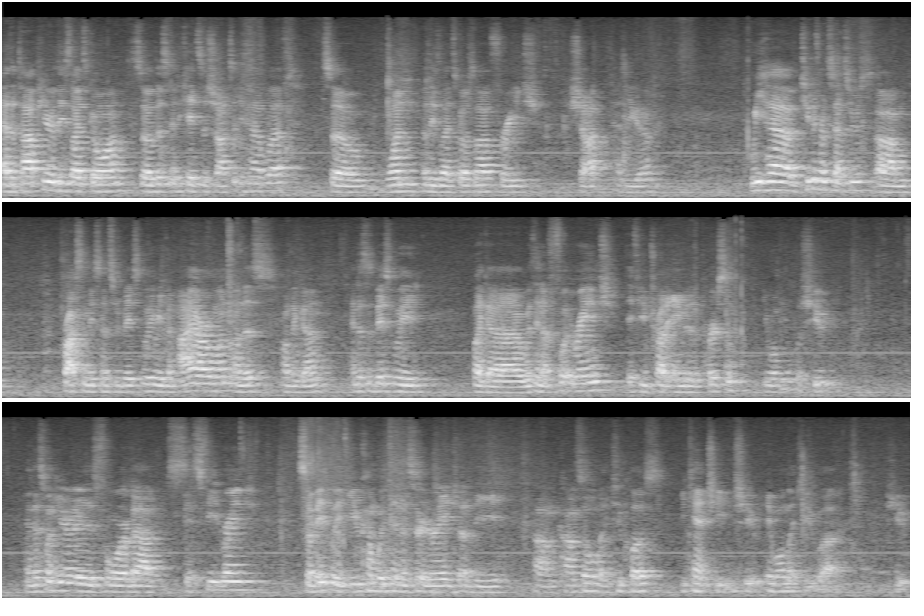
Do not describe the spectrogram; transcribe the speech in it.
At the top here, these lights go on, so this indicates the shots that you have left. So one of these lights goes off for each shot as you go. We have two different sensors, um, proximity sensor basically. We have an IR one on this, on the gun, and this is basically like a, within a foot range. If you try to aim it at a person, you won't be able to shoot. And this one here is for about six feet range. So basically, if you come within a certain range of the um, console, like too close, you can't cheat and shoot. It won't let you uh, shoot.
